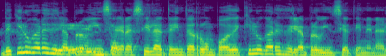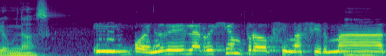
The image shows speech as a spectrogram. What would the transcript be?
¿De qué lugares de la eh, provincia, Graciela, te interrumpo? ¿De qué lugares de la provincia tienen alumnos? bueno, de la región próxima, Firmat,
